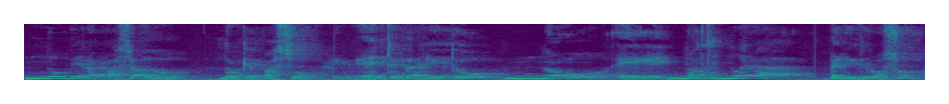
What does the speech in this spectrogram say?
no hubiera pasado lo que pasó. Este perrito no, eh, no, no era peligroso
